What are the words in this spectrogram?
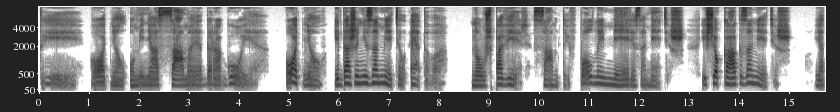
«Ты отнял у меня самое дорогое. Отнял и даже не заметил этого. Но уж поверь, сам ты в полной мере заметишь. Еще как заметишь. Я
